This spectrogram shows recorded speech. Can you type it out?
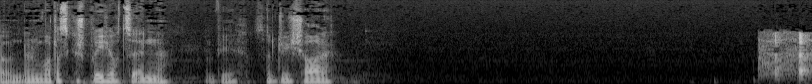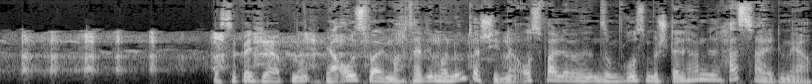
Ja, und dann war das Gespräch auch zu Ende. Irgendwie. Das ist natürlich schade. Hast du Pech gehabt, ne? Ja, Auswahl macht halt immer einen Unterschied. Eine Auswahl in so einem großen Bestellhandel hast du halt mehr,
